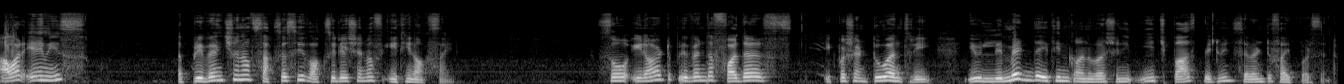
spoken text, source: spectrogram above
our aim is the prevention of successive oxidation of ethene oxide. So, in order to prevent the further equation 2 and 3, you limit the ethene conversion in each pass between 7 to 5 percent.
